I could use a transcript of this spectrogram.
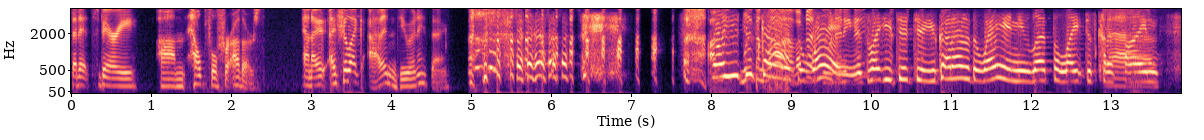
that it's very um, helpful for others. And I, I feel like I didn't do anything. well, you just got love. out of the way. Is what you did do. You got out of the way and you let the light just kind yes. of shine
